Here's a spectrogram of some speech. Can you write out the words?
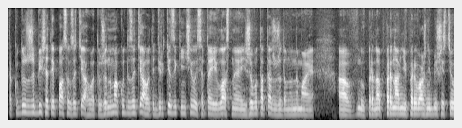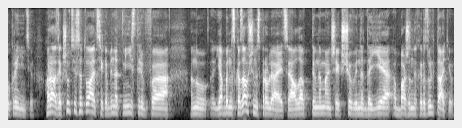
Так куди вже більше той пасок затягувати? Вже нема куди затягувати. Дірки закінчилися, та і власне і живота теж вже давно немає. а, Ну, принаймні в переважній більшості українців. Гаразд, якщо в цій ситуації кабінет міністрів, е, ну я би не сказав, що не справляється, але тим не менше, якщо він не дає бажаних результатів,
